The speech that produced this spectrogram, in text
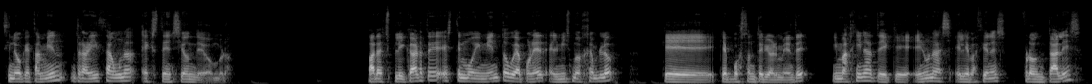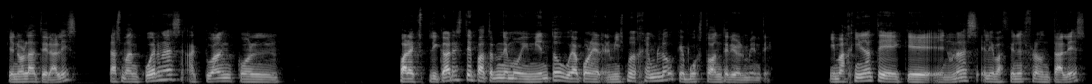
sino que también realiza una extensión de hombro. Para explicarte este movimiento voy a poner el mismo ejemplo que, he puesto anteriormente. Imagínate que en unas elevaciones frontales, que no laterales, las mancuernas actúan con... Para explicar este patrón de movimiento voy a poner el mismo ejemplo que he puesto anteriormente. Imagínate que en unas elevaciones frontales,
